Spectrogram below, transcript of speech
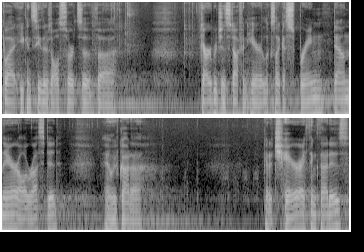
but you can see there's all sorts of uh, garbage and stuff in here. It looks like a spring down there, all rusted, and we've got a got a chair. I think that is.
